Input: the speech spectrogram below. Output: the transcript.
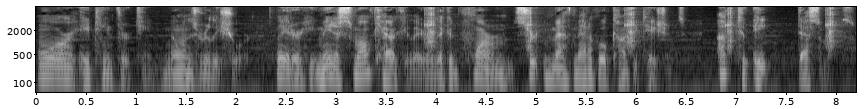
or 1813. No one's really sure. Later, he made a small calculator that could perform certain mathematical computations, up to eight decimals.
